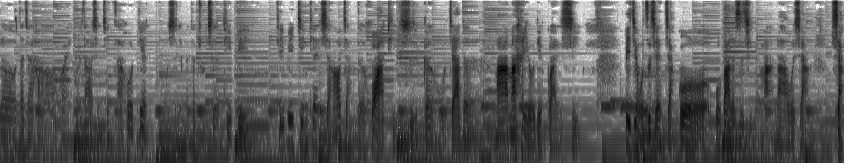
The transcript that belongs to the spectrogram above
Hello，大家好，欢迎回到心情杂货店，我是你们的主持人 TB。TB 今天想要讲的话题是跟我家的妈妈有点关系，毕竟我之前讲过我爸的事情了嘛。那我想，想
